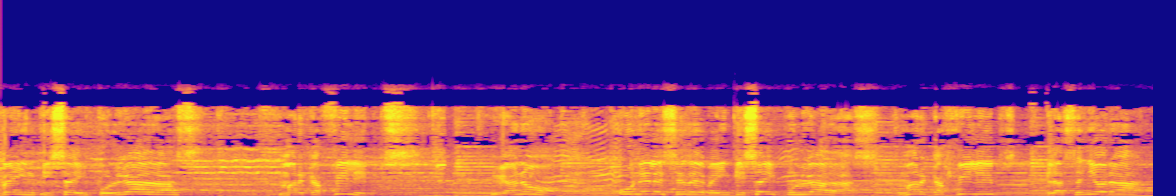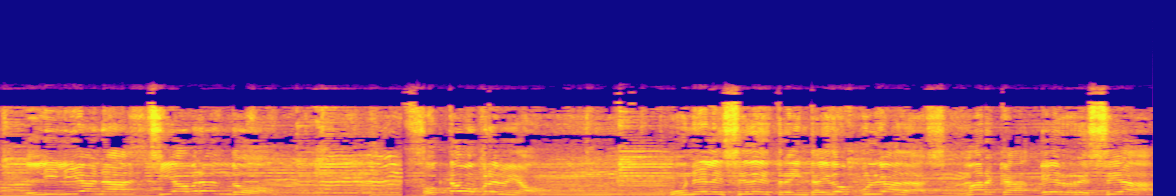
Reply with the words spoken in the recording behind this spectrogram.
26 pulgadas, marca Philips. Ganó un LCD 26 pulgadas, marca Philips, la señora Liliana Chiabrando. Octavo premio, un LCD 32 pulgadas, marca RCA.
